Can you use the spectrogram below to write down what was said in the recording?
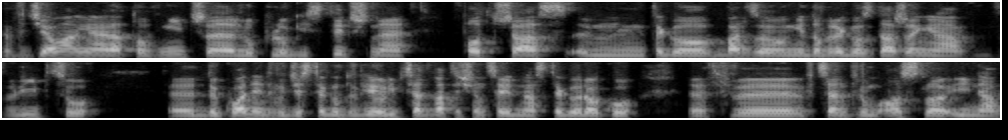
w działania ratownicze lub logistyczne podczas mm, tego bardzo niedobrego zdarzenia w lipcu, e, dokładnie 22 lipca 2011 roku w, w centrum Oslo i na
